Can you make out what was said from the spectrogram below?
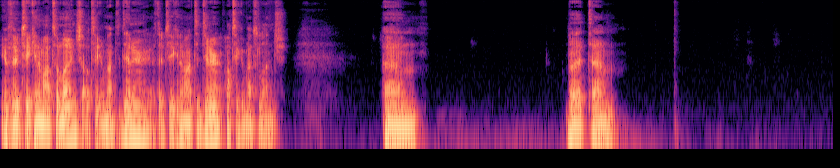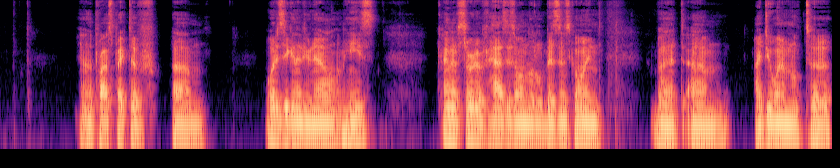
If they're taking him out to lunch, I'll take him out to dinner. If they're taking him out to dinner, I'll take him out to lunch. Um, but um, you know, the prospect of um, what is he going to do now? I mean, he's kind of sort of has his own little business going, but um, I do want him to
